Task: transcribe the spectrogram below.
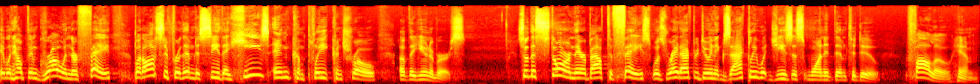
it would help them grow in their faith, but also for them to see that he's in complete control of the universe. So, the storm they're about to face was right after doing exactly what Jesus wanted them to do follow him.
